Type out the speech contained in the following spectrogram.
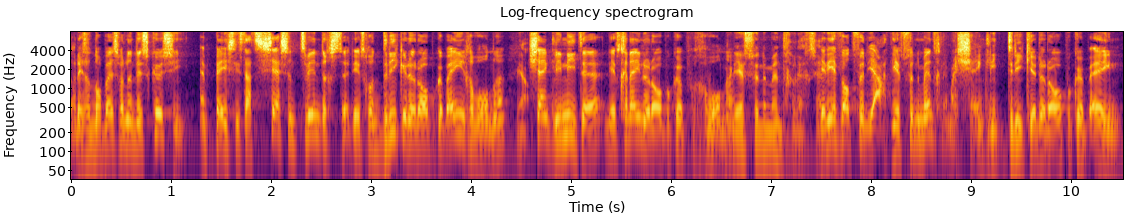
dan is dat nog best wel een discussie. En Paisley staat 26e. Die heeft gewoon drie keer de Europa Cup 1 gewonnen. Ja. Shankly niet, hè? Die heeft geen één Europa Cup gewonnen. Maar die heeft fundament gelegd. Ja, Zeg. die heeft wel het, ja, die heeft fundament gelegd. Maar Shankly drie keer de Europa Cup 1.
